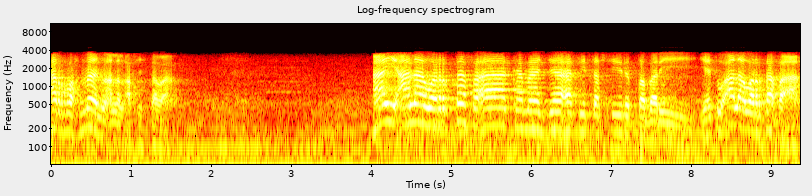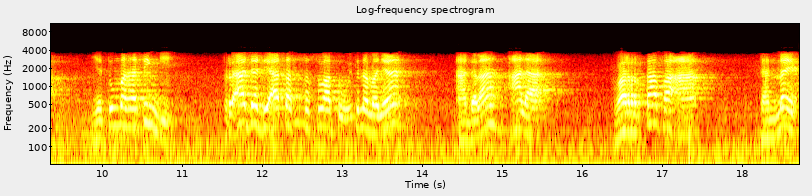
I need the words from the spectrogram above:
Ar-Rahmanu 'alal arsy istawa. Ay ala wartafa'a kama jaa fi tafsir Tabari, yaitu ala wartafa'a, yaitu maha tinggi, berada di atas sesuatu. Itu namanya adalah ala wartafa'a dan naik.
